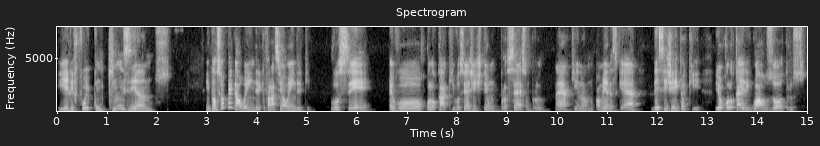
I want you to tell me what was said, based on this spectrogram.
E ele foi com 15 anos. Então, se eu pegar o Hendrick e falar assim, ó, oh, Hendrick, você, eu vou colocar aqui você, a gente tem um processo, um né, aqui no, no Palmeiras, que é desse jeito aqui, e eu colocar ele igual aos outros,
